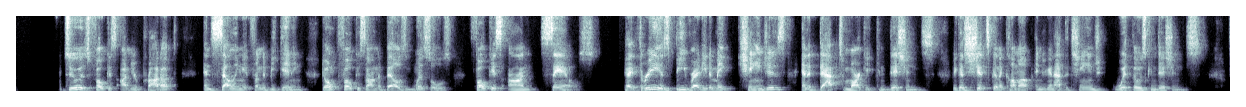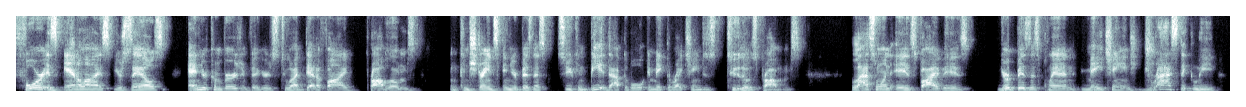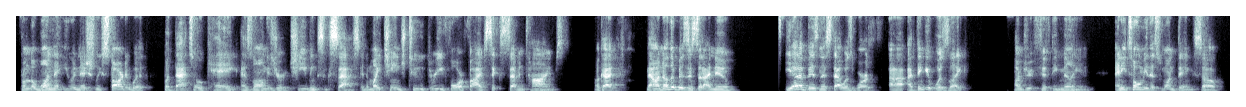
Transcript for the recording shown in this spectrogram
Two is focus on your product and selling it from the beginning. Don't focus on the bells and whistles, focus on sales. Okay. Three is be ready to make changes and adapt to market conditions because shit's going to come up and you're going to have to change with those conditions. Four is analyze your sales and your conversion figures to identify problems and constraints in your business so you can be adaptable and make the right changes to those problems. Last one is five is your business plan may change drastically from the one that you initially started with, but that's okay as long as you're achieving success. And it might change two, three, four, five, six, seven times. Okay. Now, another business that I knew, he had a business that was worth, uh, I think it was like 150 million. And he told me this one thing. So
